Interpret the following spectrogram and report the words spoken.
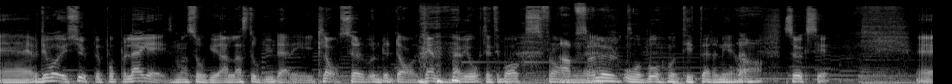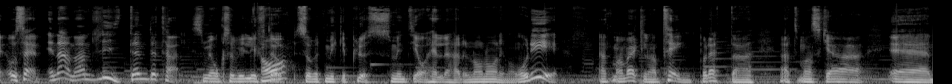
Eh, det var ju superpopulär grej. Man såg ju alla stod ju där i klasser under dagen när vi åkte tillbaks från eh, Åbo och tittade ner där. Ja. Succé. Eh, och sen en annan liten detalj som jag också vill lyfta Ja. upp som ett mycket plus som inte jag heller hade någon aning om och det är att man verkligen har tänkt på detta att man ska eh,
